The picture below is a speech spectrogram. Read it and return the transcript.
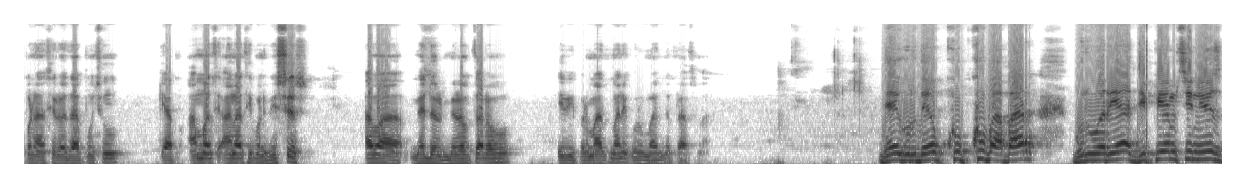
પણ આશીર્વાદ આપું છું. કે આપ આમાંથી આનાથી પણ વિશેષ આવા મેડલ મેળવતા રહો એવી પરમાત્માને ગુરુ મહારાજને પ્રાર્થના. જય ગુરુદેવ ખૂબ ખૂબ આભાર. ગુરુવર્ય GPMC news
